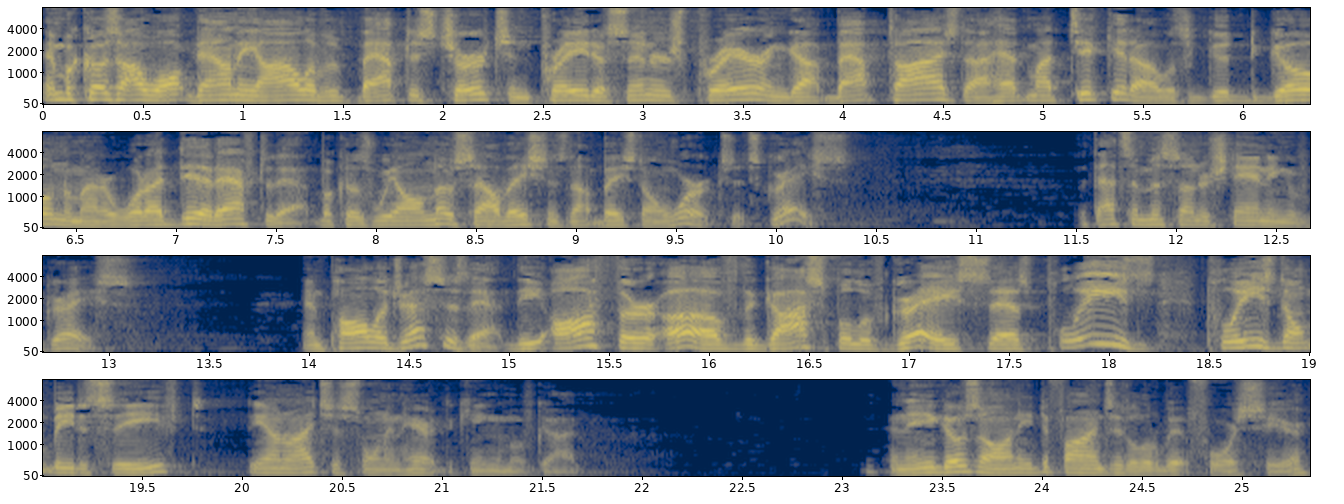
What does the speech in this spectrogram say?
And because I walked down the aisle of a Baptist church and prayed a sinner's prayer and got baptized, I had my ticket. I was good to go no matter what I did after that because we all know salvation is not based on works. It's grace. But that's a misunderstanding of grace. And Paul addresses that. The author of the gospel of grace says, please, please don't be deceived. The unrighteous won't inherit the kingdom of God. And then he goes on, he defines it a little bit for us here.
